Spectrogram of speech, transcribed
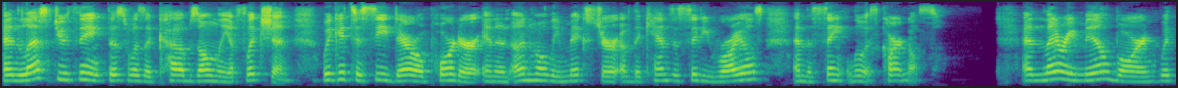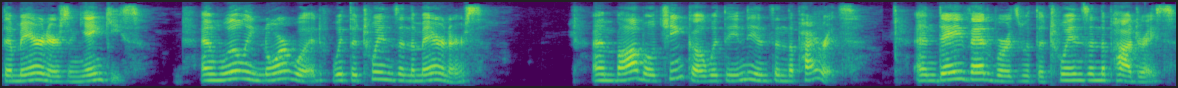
And lest you think this was a Cubs only affliction, we get to see Darrell Porter in an unholy mixture of the Kansas City Royals and the St. Louis Cardinals. And Larry Milbourne with the Mariners and Yankees. And Willie Norwood with the Twins and the Mariners. And Bob Owchinko with the Indians and the Pirates. And Dave Edwards with the Twins and the Padres.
